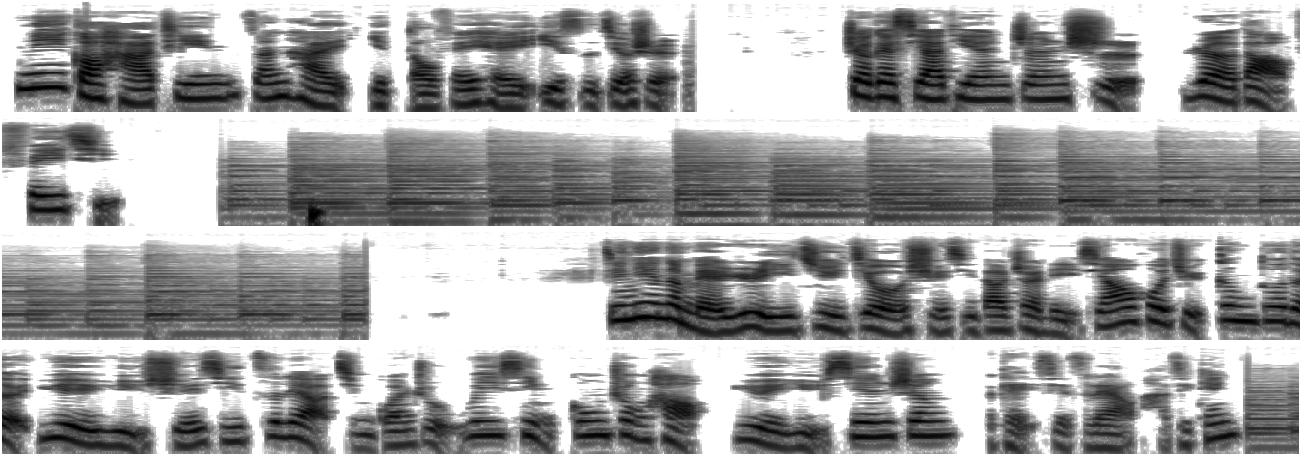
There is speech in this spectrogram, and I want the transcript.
呢个夏天真系热到飞起，意思就是这个夏天真是热到飞起。今天的每日一句就学习到这里。想要获取更多的粤语学习资料，请关注微信公众号“粤语先生”。OK，下次聊，好，再见。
